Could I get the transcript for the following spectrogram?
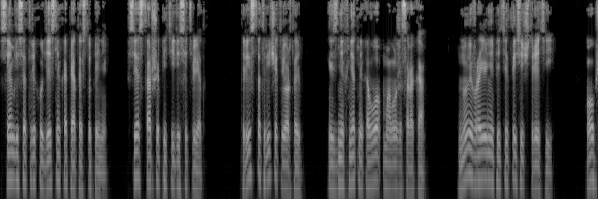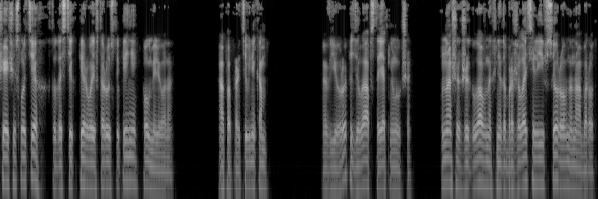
73 кудесника пятой ступени, все старше 50 лет. 303 четвертой, из них нет никого моложе сорока. Ну и в районе пяти тысяч третий. Общее число тех, кто достиг первой и второй ступени – полмиллиона. А по противникам? В Европе дела обстоят не лучше. У наших же главных недоброжелателей все ровно наоборот.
